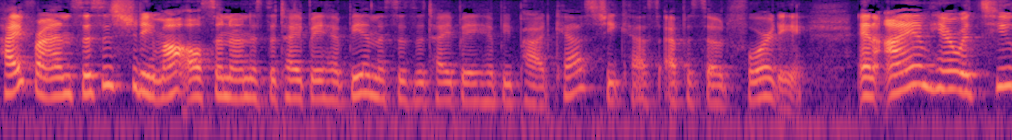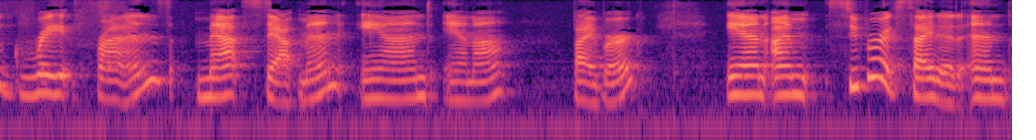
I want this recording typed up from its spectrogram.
Hi, friends. This is Shadima, also known as the Type A Hippie, and this is the Type A Hippie Podcast, Chicast episode 40. And I am here with two great friends, Matt Statman and Anna Byberg. And I'm super excited. And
